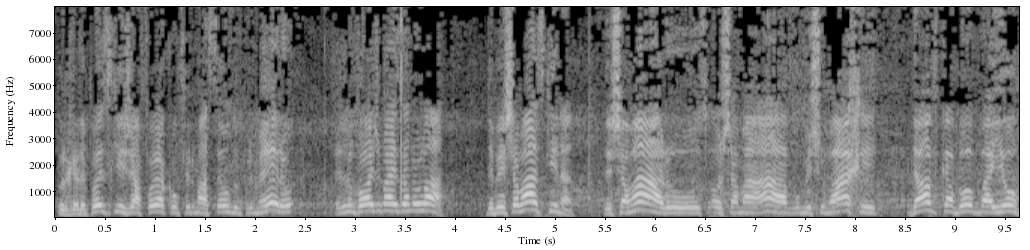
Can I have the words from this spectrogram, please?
Porque depois que já foi a confirmação do primeiro, ele não pode mais anular. Deve chamar as quinas. De chamar os, ou chamar av, o mishumachi, dav kabo bayom.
